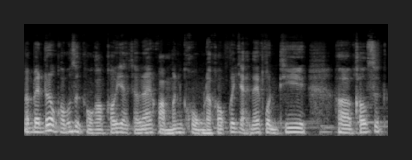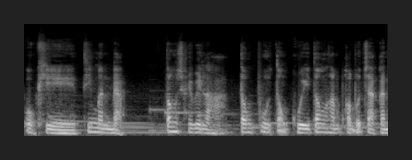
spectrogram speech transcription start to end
มันเป็นเรื่องของความรู้สึกของเขาเขาอยากจะได้ความมั่นคง แล้วเขาก็อยากได้คนที่เเขาสึกโอเคที่มันแบบต้องใช้เวลาต้องพูดต้องคุยต้องทำความรู้จักกัน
